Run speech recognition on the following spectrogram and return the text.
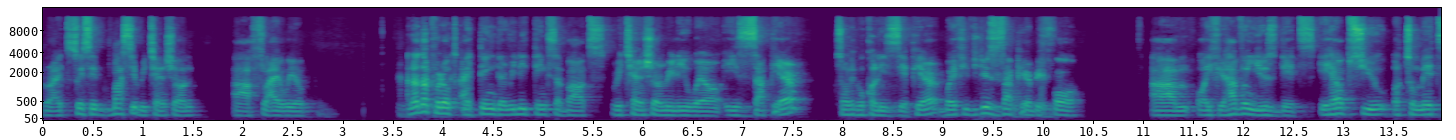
right? So it's a massive retention uh, flywheel. Another product I think that really thinks about retention really well is Zapier. Some people call it Zapier, but if you've used Zapier before, um, or if you haven't used it, it helps you automate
